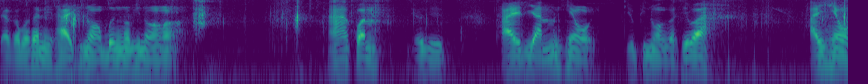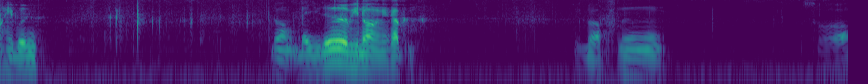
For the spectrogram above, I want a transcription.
จากกับว่าท่านนี่ทายพี่น้องเบิ้งเนาะพี่น้องเนาะ หาก่อนเดี๋ยวสิทายยันมันเหี่ยวเดี๋ยวพี่น้องก็สิว่าทายเหี่ยวให้เบิ่งดอกได้อยู่เด้อพี่น้องนี่ครับดอกหนึ่งสอง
